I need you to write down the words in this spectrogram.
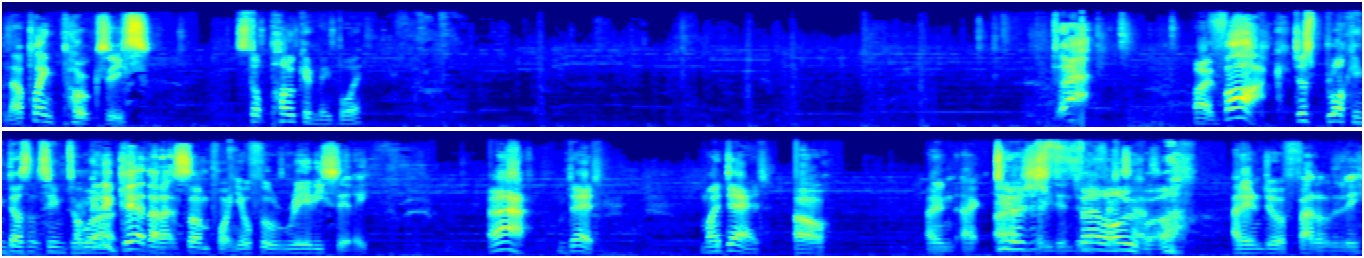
I'm now playing pokesies. Stop poking me, boy. Ah, Alright, fuck! just blocking doesn't seem to I'm work. gonna get that at some point. You'll feel really silly. Ah! I'm dead. Am I dead? Oh. I didn't act- Dude, I, I just didn't fell do a over. I didn't do a fatality.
